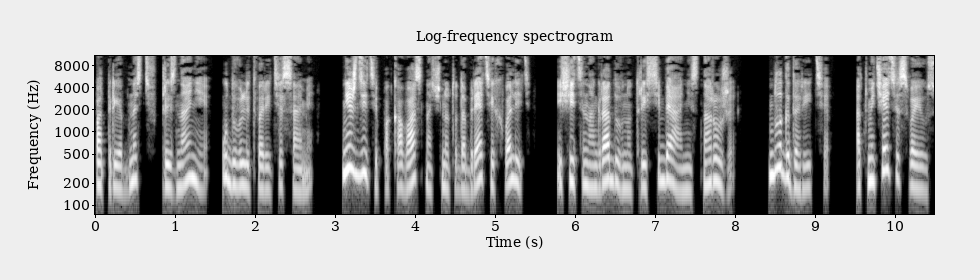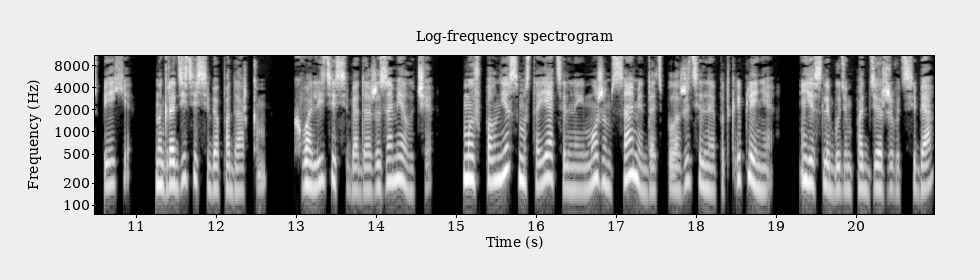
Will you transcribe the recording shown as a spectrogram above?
Потребность в признании удовлетворите сами. Не ждите, пока вас начнут одобрять и хвалить. Ищите награду внутри себя, а не снаружи. Благодарите. Отмечайте свои успехи. Наградите себя подарком. Хвалите себя даже за мелочи. Мы вполне самостоятельны и можем сами дать положительное подкрепление. если будем поддерживать себя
